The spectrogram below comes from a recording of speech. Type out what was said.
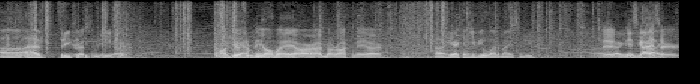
uh, I have 353 AR. I'll give Yeah, from to you all my AR. I'm not rocking AR. Uh, here, I can give you a lot of my SMG. Dude, are you these guys guys high? are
